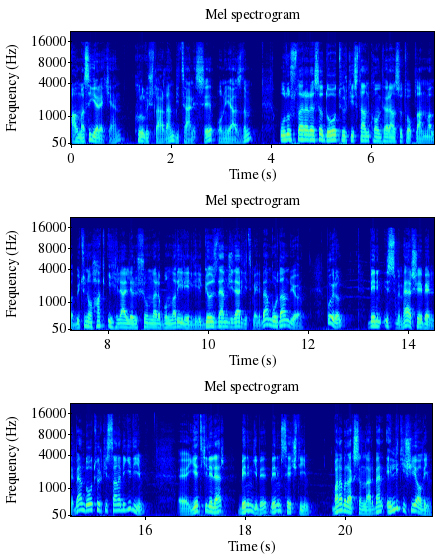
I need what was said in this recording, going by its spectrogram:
alması gereken kuruluşlardan bir tanesi, onu yazdım. Uluslararası Doğu Türkistan Konferansı toplanmalı. Bütün o hak ihlalleri, şunları, bunları ile ilgili gözlemciler gitmeli. Ben buradan diyorum. Buyurun, benim ismim, her şey belli. Ben Doğu Türkistan'a bir gideyim. E, yetkililer benim gibi, benim seçtiğim, bana bıraksınlar. Ben 50 kişiyi alayım.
